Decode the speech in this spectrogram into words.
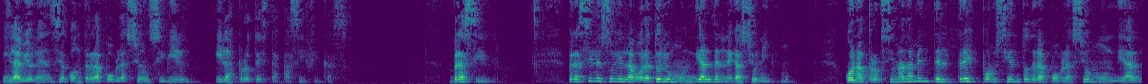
y la violencia contra la población civil y las protestas pacíficas. Brasil. Brasil es hoy el laboratorio mundial del negacionismo. Con aproximadamente el 3% de la población mundial,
